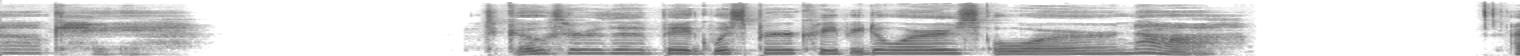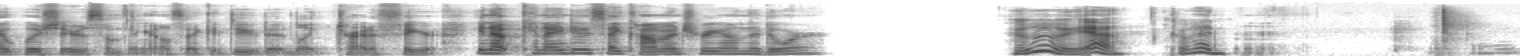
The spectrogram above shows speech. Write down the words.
Okay. To go through the big whisper creepy doors or nah. I wish there was something else I could do to like try to figure. You know, can I do psychometry on the door? Ooh, yeah. Go ahead. All right. All right.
